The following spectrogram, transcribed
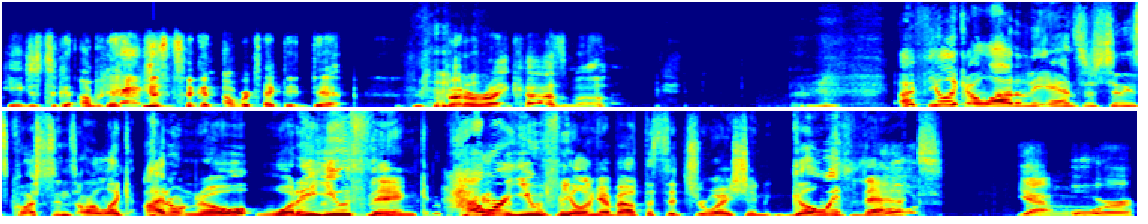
he just took an unprotected, he just took an unprotected dip." Better write Cosmo. I feel like a lot of the answers to these questions are like, I don't know. What do you think? How are you feeling about the situation? Go with that. Yeah, Oh. or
